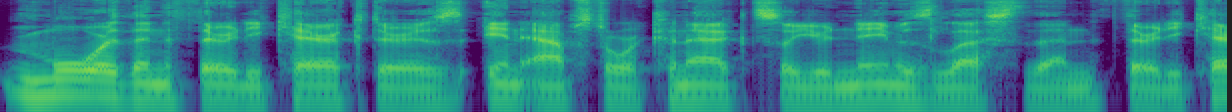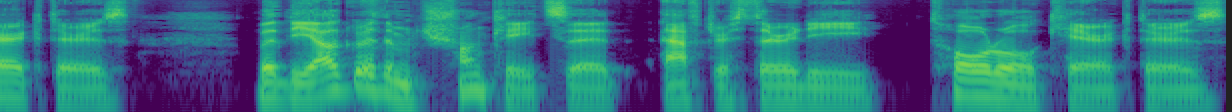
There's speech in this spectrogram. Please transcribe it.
more than 30 characters in App Store Connect. So your name is less than 30 characters, but the algorithm truncates it after 30 total characters.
